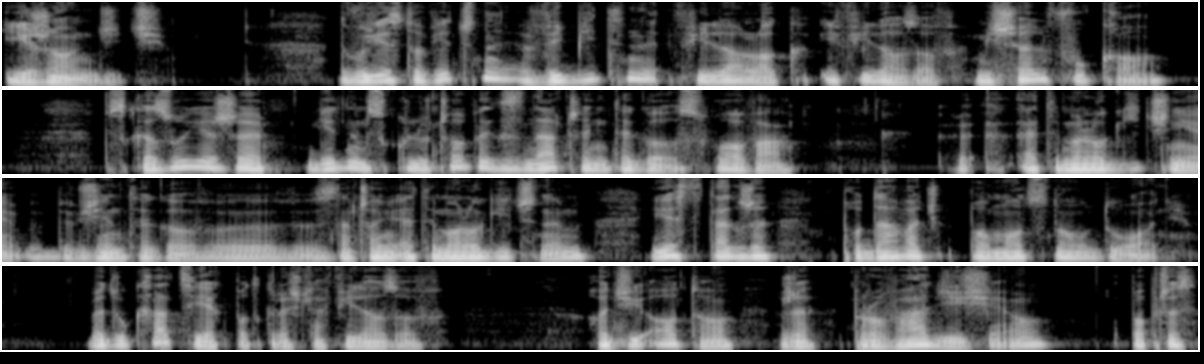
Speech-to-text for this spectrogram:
i rządzić. Dwudziestowieczny wybitny filolog i filozof Michel Foucault wskazuje, że jednym z kluczowych znaczeń tego słowa etymologicznie wziętego w znaczeniu etymologicznym jest także podawać pomocną dłoń. W edukacji, jak podkreśla filozof, Chodzi o to, że prowadzi się poprzez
